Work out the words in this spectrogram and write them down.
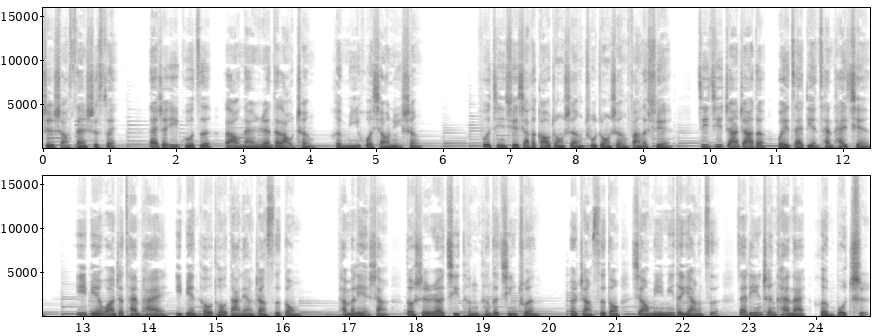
至少三十岁，带着一股子老男人的老成，很迷惑小女生。附近学校的高中生、初中生放了学。叽叽喳喳地围在点餐台前，一边望着餐牌，一边偷偷打量张思东。他们脸上都是热气腾腾的青春，而张思东笑眯眯的样子，在凌晨看来很不耻。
